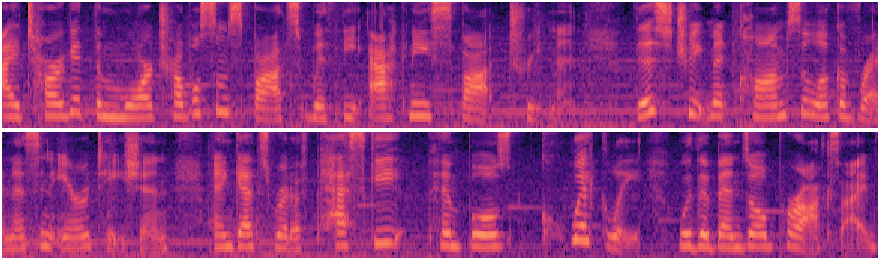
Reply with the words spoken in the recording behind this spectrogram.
I target the more troublesome spots with the acne spot treatment. This treatment calms the look of redness and irritation and gets rid of pesky pimples quickly with the benzoyl peroxide,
